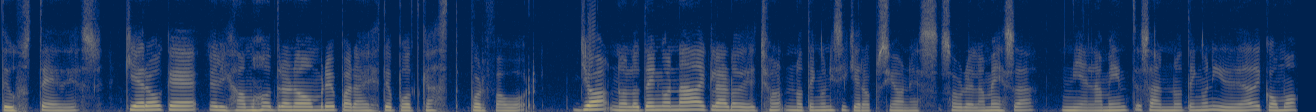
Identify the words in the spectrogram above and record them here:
de ustedes. Quiero que elijamos otro nombre para este podcast, por favor. Yo no lo tengo nada claro, de hecho no tengo ni siquiera opciones sobre la mesa ni en la mente, o sea, no tengo ni idea de cómo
